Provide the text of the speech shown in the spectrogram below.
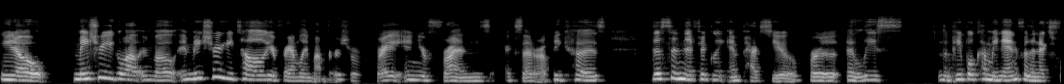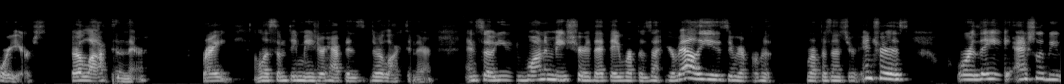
you know, make sure you go out and vote and make sure you tell your family members, right? And your friends, etc. because this significantly impacts you for at least the people coming in for the next four years. They're locked in there, right? Unless something major happens, they're locked in there. And so you want to make sure that they represent your values, they rep- represent your interests, or they actually be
